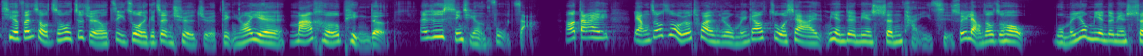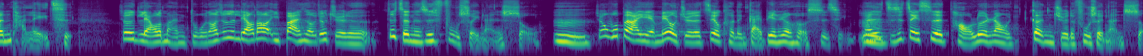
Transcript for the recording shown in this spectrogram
提了分手之后，就觉得我自己做了一个正确的决定，然后也蛮和平的，但就是心情很复杂。然后大概两周之后，我又突然觉得我们应该要坐下来面对面深谈一次。所以两周之后，我们又面对面深谈了一次，就聊了蛮多。然后就是聊到一半的时候，我就觉得这真的是覆水难收。嗯，就我本来也没有觉得这有可能改变任何事情，但是只是这次的讨论让我更觉得覆水难收。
